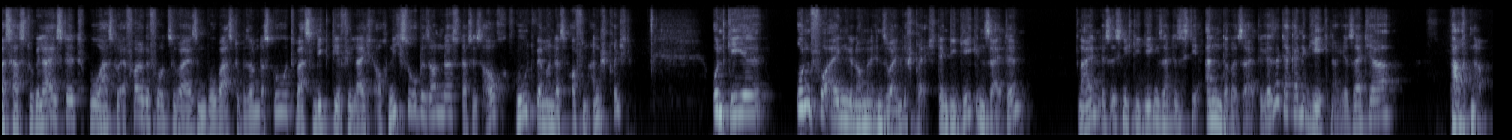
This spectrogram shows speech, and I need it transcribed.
Was hast du geleistet? Wo hast du Erfolge vorzuweisen? Wo warst du besonders gut? Was liegt dir vielleicht auch nicht so besonders? Das ist auch gut, wenn man das offen anspricht. Und gehe unvoreingenommen in so ein Gespräch. Denn die Gegenseite, nein, es ist nicht die Gegenseite, es ist die andere Seite. Ihr seid ja keine Gegner, ihr seid ja Partner.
